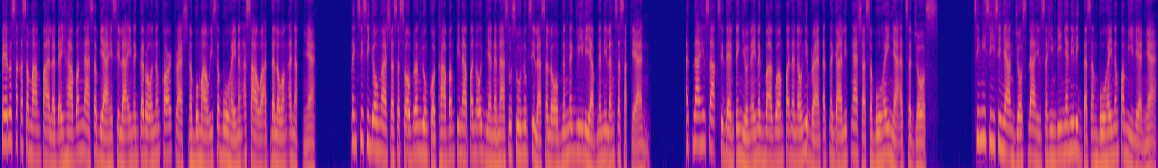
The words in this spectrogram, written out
Pero sa kasamaang palad ay habang nasa biyahe sila ay nagkaroon ng car crash na bumawi sa buhay ng asawa at dalawang anak niya. Nagsisigaw nga siya sa sobrang lungkot habang pinapanood niya na nasusunog sila sa loob ng nagliliyab na nilang sasakyan. At dahil sa aksidenteng yun ay nagbago ang pananaw ni Brant at nagalit nga siya sa buhay niya at sa Diyos. Sinisisi niya ang Diyos dahil sa hindi niya niligtas ang buhay ng pamilya niya.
